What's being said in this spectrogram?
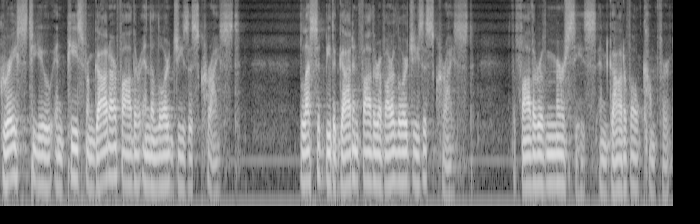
Grace to you and peace from God our Father and the Lord Jesus Christ. Blessed be the God and Father of our Lord Jesus Christ, the Father of mercies and God of all comfort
